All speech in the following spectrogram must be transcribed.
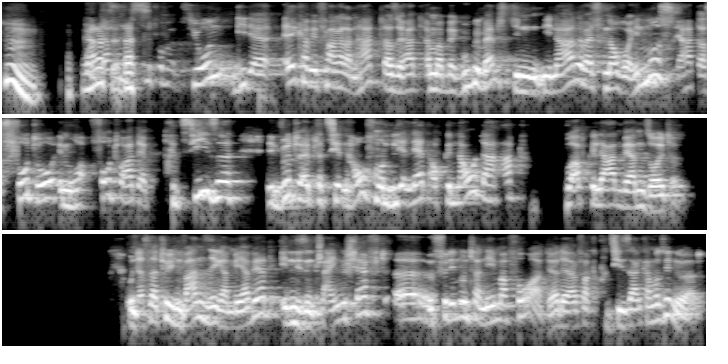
Hm. Ja, das, das, sind das Informationen, die der LKW-Fahrer dann hat. Also er hat einmal bei Google Maps die, die Nadel, weiß genau, wo er hin muss. Er hat das Foto. Im Foto hat er präzise den virtuell platzierten Haufen und lädt auch genau da ab, wo abgeladen werden sollte. Und das ist natürlich ein wahnsinniger Mehrwert in diesem Kleingeschäft äh, für den Unternehmer vor Ort, ja, der einfach präzise sagen kann, wo es hingehört.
